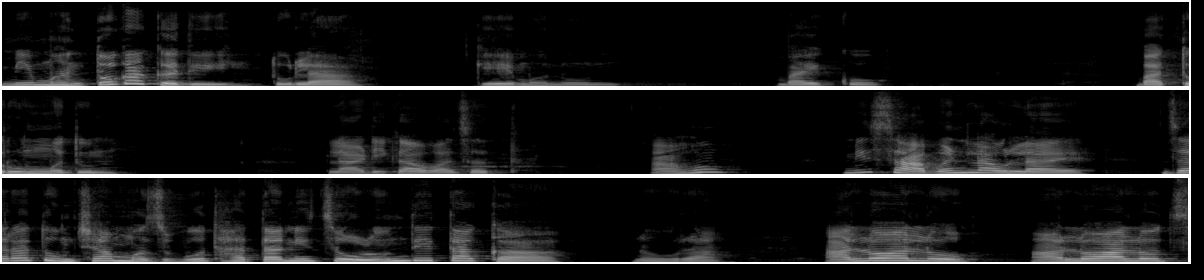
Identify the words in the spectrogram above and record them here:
मी म्हणतो का कधी तुला? घे म्हणून. बायको. बाथरूममधून लाडीक आवाजात. आहो मी साबण लावलाय. जरा तुमच्या मजबूत हाताने चोळून देता का? नवरा. आलो आलो. आलो आलोच.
